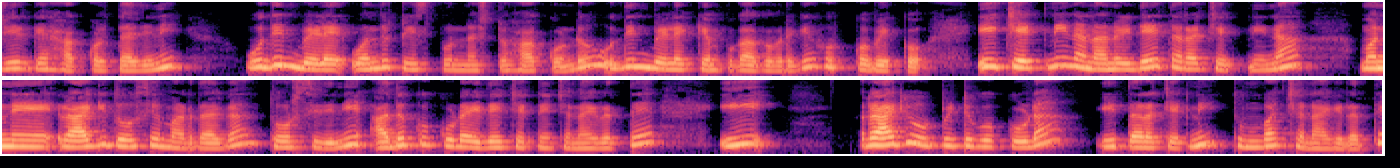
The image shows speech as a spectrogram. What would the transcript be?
ಜೀರಿಗೆ ಹಾಕ್ಕೊಳ್ತಾ ಇದ್ದೀನಿ ಉದ್ದಿನಬೇಳೆ ಒಂದು ಟೀ ಸ್ಪೂನ್ನಷ್ಟು ಹಾಕ್ಕೊಂಡು ಉದ್ದಿನಬೇಳೆ ಕೆಂಪಗಾಗೋವರೆಗೆ ಹುರ್ಕೋಬೇಕು. ಈ ಚಟ್ನಿನ ನಾನು ಇದೇ ಥರ ಚಟ್ನಿನ ಮೊನ್ನೆ ರಾಗಿ ದೋಸೆ ಮಾಡಿದಾಗ ತೋರಿಸಿದ್ದೀನಿ ಅದಕ್ಕೂ ಕೂಡ ಇದೇ ಚಟ್ನಿ ಚೆನ್ನಾಗಿರುತ್ತೆ. ಈ ರಾಗಿ ಉಪ್ಪಿಟ್ಟಿಗೂ ಕೂಡ ಈ ಥರ ಚಟ್ನಿ ತುಂಬ ಚೆನ್ನಾಗಿರುತ್ತೆ.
